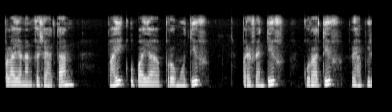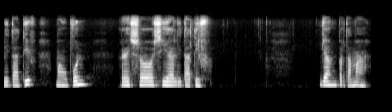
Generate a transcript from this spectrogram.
pelayanan kesehatan, baik upaya promotif, preventif, kuratif, rehabilitatif, maupun resosialitatif. Yang pertama,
